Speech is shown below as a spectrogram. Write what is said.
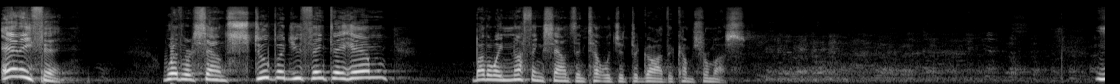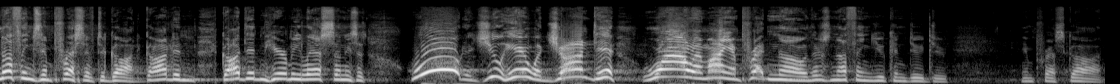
Anything. Whether it sounds stupid, you think to him. By the way, nothing sounds intelligent to God that comes from us. Nothing's impressive to God. God didn't, God didn't hear me last Sunday. He says, Woo, did you hear what John did? Wow, am I impressed? No, there's nothing you can do to impress God.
